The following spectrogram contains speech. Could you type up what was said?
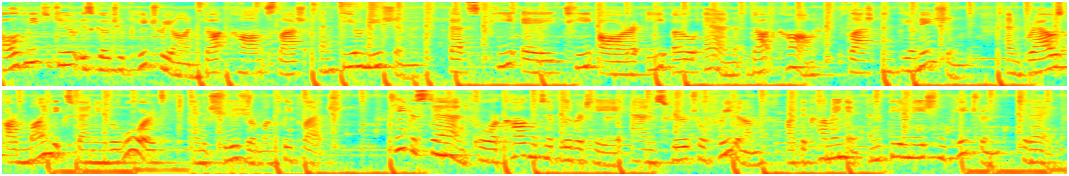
All you need to do is go to patreon.com slash entheonation. That's P-A-T-R-E-O-N dot com slash entheonation and browse our mind-expanding rewards and choose your monthly pledge. Take a stand for cognitive liberty and spiritual freedom by becoming an Entheo Nation patron today.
